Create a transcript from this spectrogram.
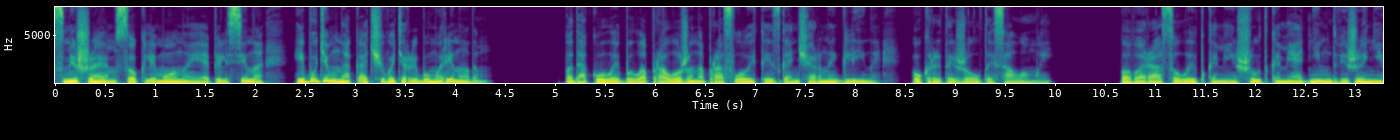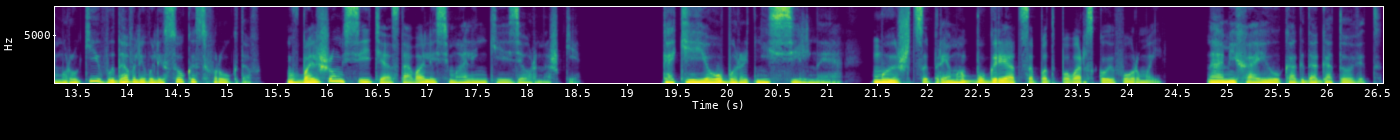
«Смешаем сок лимона и апельсина и будем накачивать рыбу маринадом». Под акулой была проложена прослойка из гончарной глины, укрытой желтой соломой. Повара с улыбками и шутками одним движением руки выдавливали сок из фруктов. В большом сите оставались маленькие зернышки. Какие оборотни сильные! Мышцы прямо бугрятся под поварской формой. А Михаил, когда готовит,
